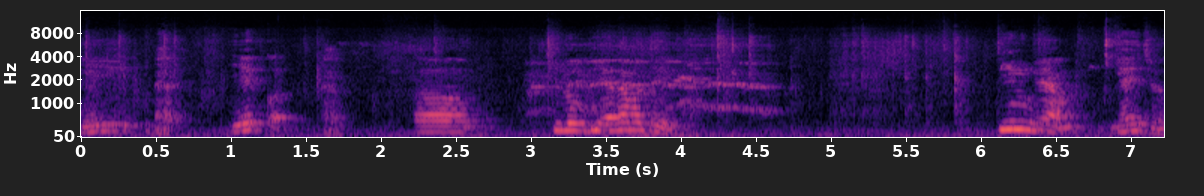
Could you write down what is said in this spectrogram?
ही एक अ, किलो बियाण्यामध्ये तीन ग्रॅम घ्यायचं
